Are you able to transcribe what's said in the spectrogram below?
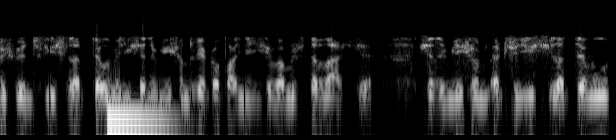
myśmy 30 lat temu mieli 72 kopalnie, dzisiaj mamy 14. 70, 30 lat temu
